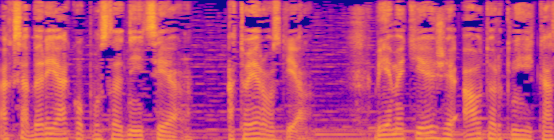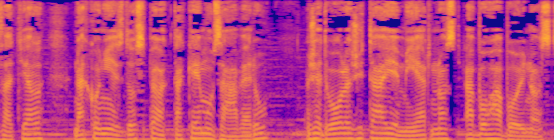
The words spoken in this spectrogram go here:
ak sa berie ako posledný cieľ. A to je rozdiel. Vieme tiež, že autor knihy Kazateľ nakoniec dospel k takému záveru, že dôležitá je miernosť a bohabojnosť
